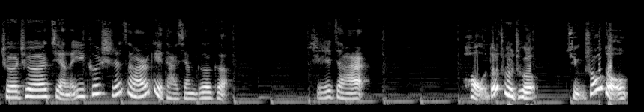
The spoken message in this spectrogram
车车捡了一颗石子儿给大象哥哥。石子儿，好的，车车，请稍等。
